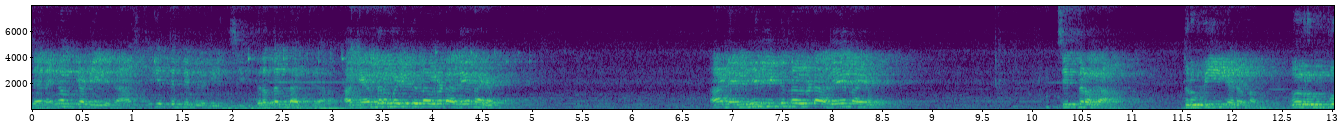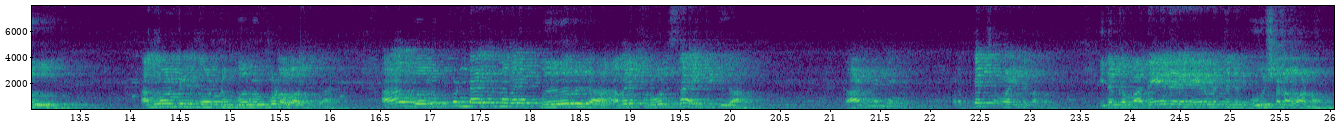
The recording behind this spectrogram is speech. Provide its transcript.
ജനങ്ങൾക്കിടയിൽ രാഷ്ട്രീയത്തിന്റെ പേരിൽ ചിത്രത ഉണ്ടാക്കുക. ആ കേന്ദ്രം ഭരിക്കുന്നവരുടെ അതേ നയം. ആ ഡൽഹിയിൽ നിൽക്കുന്നവരുടെ അതേ നയം. ചിത്രത ധ്രുവീകരണം വെറുപ്പ്. അങ്ങോട്ടും ഇങ്ങോട്ടും വെറുപ്പുളവാക്കുക. ആ വെറുപ്പുണ്ടാക്കുന്നവരെ പേറുക അവരെ പ്രോത്സാഹിപ്പിക്കുക. കാണുന്നില്ലേ? പ്രത്യക്ഷമായിട്ട് നമ്മൾ. ഇതൊക്കെ മതേതര കേരളത്തിന് ഭൂഷണമാണോ?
